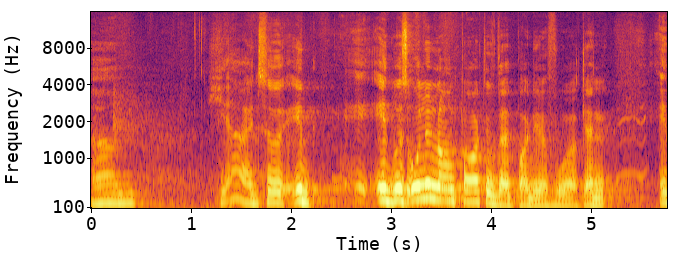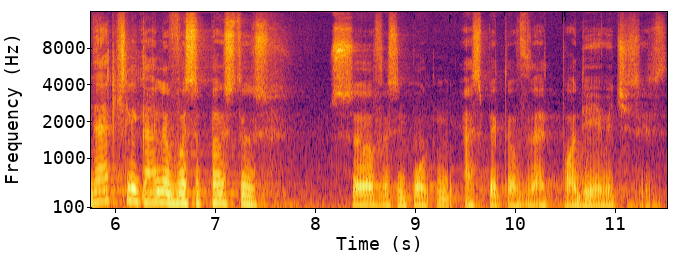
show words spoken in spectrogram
Um, yeah, and so it, it was all along part of that body of work, and it actually kind of was supposed to serve this important aspect of that body, which is,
